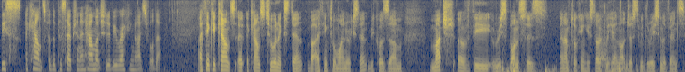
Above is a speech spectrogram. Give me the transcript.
this accounts for the perception and how much should it be recognized for that? I think it counts it accounts to an extent, but I think to a minor extent because um, much of the responses, and I'm talking historically here, not just with the recent events,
